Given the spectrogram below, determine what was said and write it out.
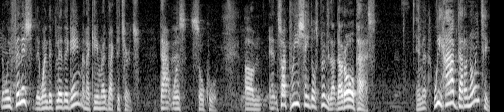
Then we finished. They went, they played their game, and I came right back to church. That was so cool. Um, and so I appreciate those privileges. That, that all pass. Amen. We have that anointing.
